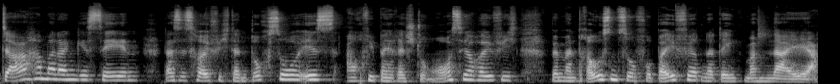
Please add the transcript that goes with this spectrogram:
da haben wir dann gesehen, dass es häufig dann doch so ist, auch wie bei Restaurants ja häufig, wenn man draußen so vorbeifährt, dann denkt man, naja,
